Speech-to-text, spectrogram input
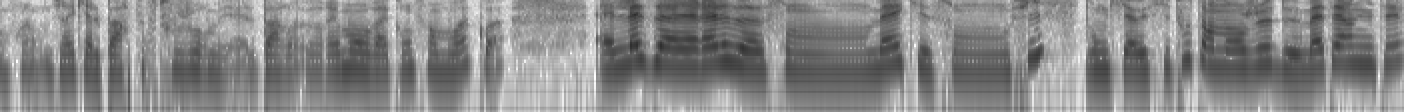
enfin, on dirait qu'elle part pour toujours, mais elle part vraiment en vacances un mois quoi. Elle laisse derrière elle euh, son mec et son fils, donc il y a aussi tout un enjeu de maternité.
